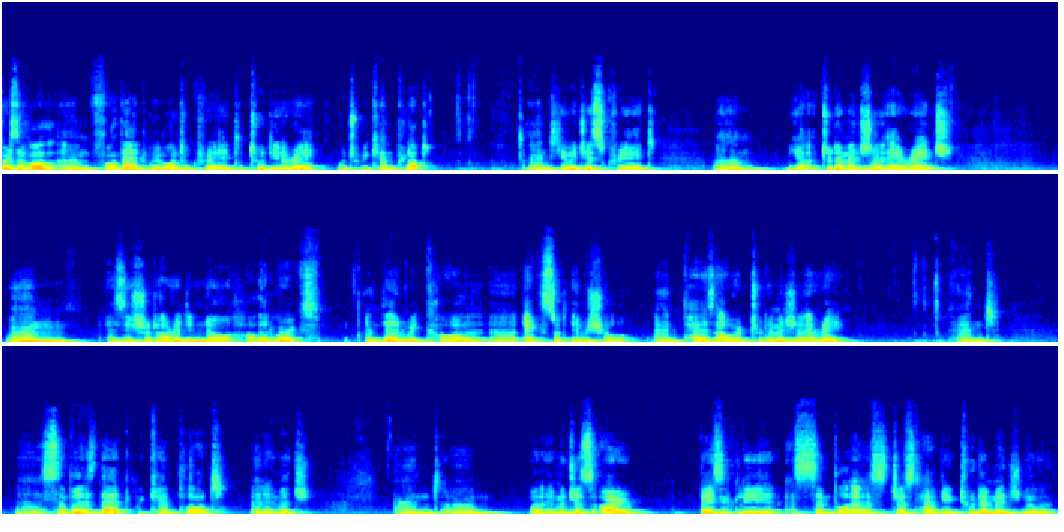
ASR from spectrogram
first of all, um, for that we want to create a 2D array which we can plot, and here we just create um, yeah a two-dimensional arange, um, as you should already know how that works, and then we call uh, x.imshow and pass our two-dimensional array, and uh, simple as that, we can plot an image, and um, well, images are basically as simple as just having two-dimensional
